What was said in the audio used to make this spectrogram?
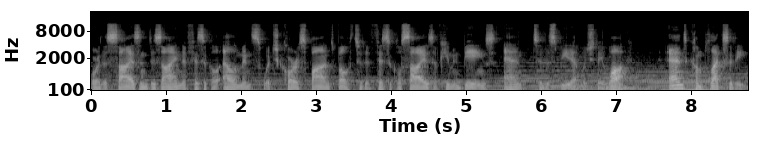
or the size and design of physical elements which correspond both to the physical size of human beings and to the speed at which they walk, and complexity,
